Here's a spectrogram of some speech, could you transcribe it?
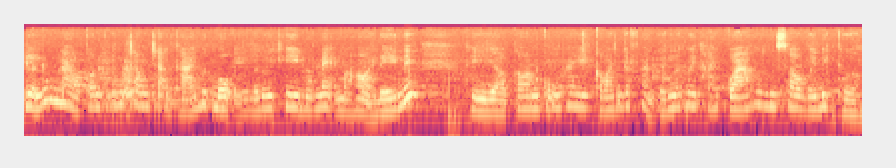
Là lúc nào con cũng trong trạng thái bực bội và đôi khi bố mẹ mà hỏi đến ấy, thì ờ, con cũng hay có những cái phản ứng nó hơi thái quá hơn so với bình thường.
